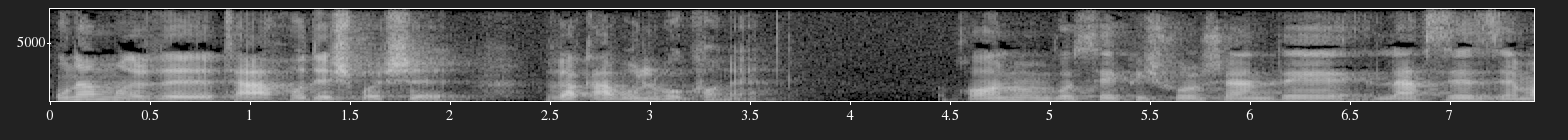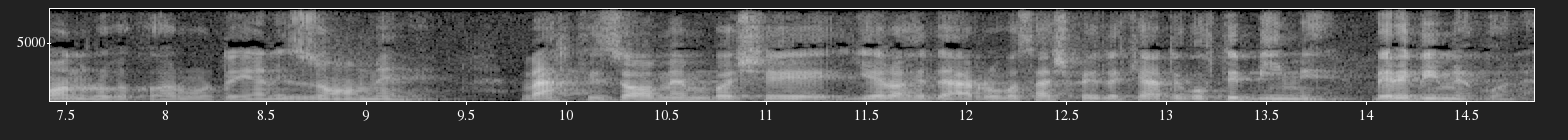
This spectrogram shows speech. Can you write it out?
اونم مورد تعهدش باشه و قبول بکنه. قانون واسه پیش فروشنده لفظ زمان رو به کار برده یعنی زامنه. وقتی زامن باشه یه راه در رو واسش پیدا کرده گفته بیمه بره بیمه کنه.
